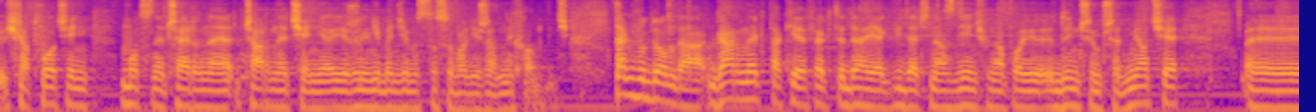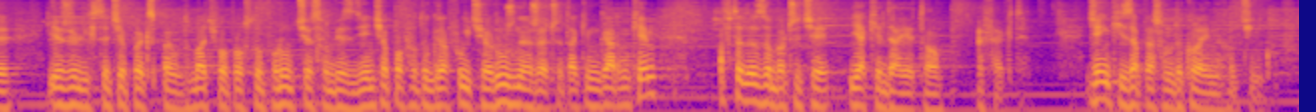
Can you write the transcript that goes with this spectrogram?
e, światłocień, mocne czarne, czarne cienie, jeżeli nie będziemy stosowali żadnych odbić. Tak wygląda garnek, takie efekty daje, jak widać na zdjęciu na pojedynczym przedmiocie. E, Jeżeli chcecie poeksperymentować, po prostu poróbcie sobie zdjęcia, pofotografujcie różne rzeczy takim garnkiem, a wtedy zobaczycie, jakie daje to efekty. Dzięki, zapraszam do kolejnych odcinków.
